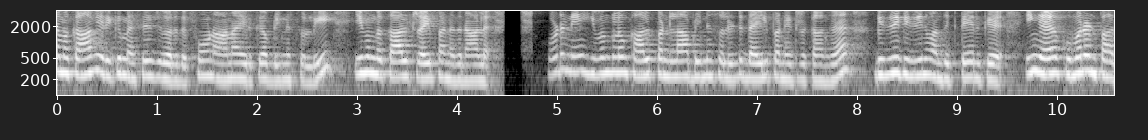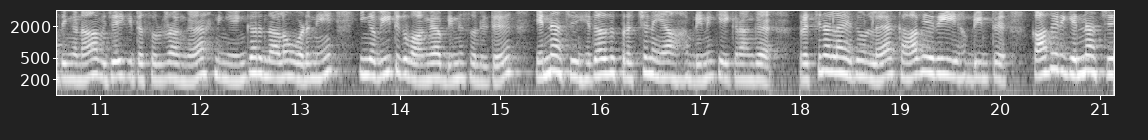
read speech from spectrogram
நம்ம காவேரிக்கு மெசேஜ் வருது. ஃபோன் ஆன் ஆயிருக்கு அப்படின்னு சொல்லி இவங்க கால் ட்ரை பண்ணதுனால. உடனே இவங்களும் கால் பண்ணலாம் அப்படின்னு சொல்லிட்டு டயல் பண்ணிட்டு இருக்காங்க பிஸி பிஸின்னு வந்துக்கிட்டே இருக்கு. இங்கே குமரன் பார்த்தீங்கன்னா விஜய் கிட்ட சொல்கிறாங்க நீங்கள் எங்கே இருந்தாலும் உடனே இங்கே வீட்டுக்கு வாங்க அப்படின்னு சொல்லிட்டு என்னாச்சு? ஏதாவது பிரச்சனையா? அப்படின்னு கேட்குறாங்க பிரச்சனைலாம் எதுவும் இல்லை. காவேரி அப்படின்ட்டு காவேரிக்கு என்னாச்சு?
